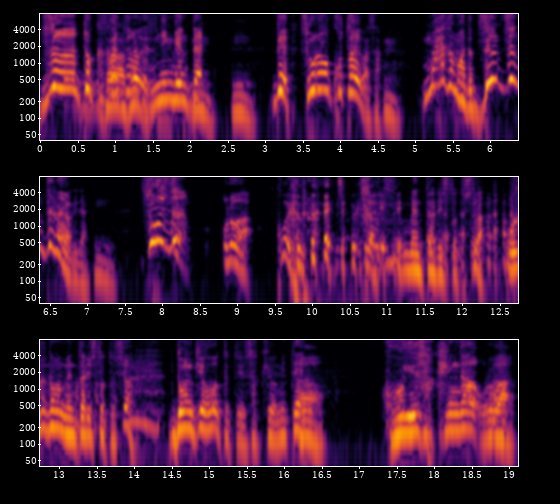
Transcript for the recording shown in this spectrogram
ずーっと抱えてるわけです、人間って。で、その答えはさ、まだまだ全然出ないわけじゃない。そうして、俺は、声が裏返っちゃうくらい。メンタリストとしては、俺のメンタリストとしては、ドンキホーテっていう作品を見て、こういう作品が俺は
